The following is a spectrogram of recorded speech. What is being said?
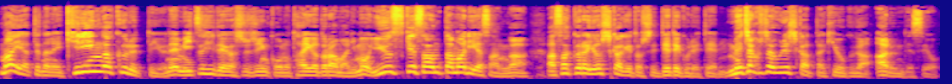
前やってたね、キリンが来るっていうね、光秀が主人公の大河ドラマにも、ユースケ・サンタマリアさんが朝倉義景として出てくれて、めちゃくちゃ嬉しかった記憶があるんですよ。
